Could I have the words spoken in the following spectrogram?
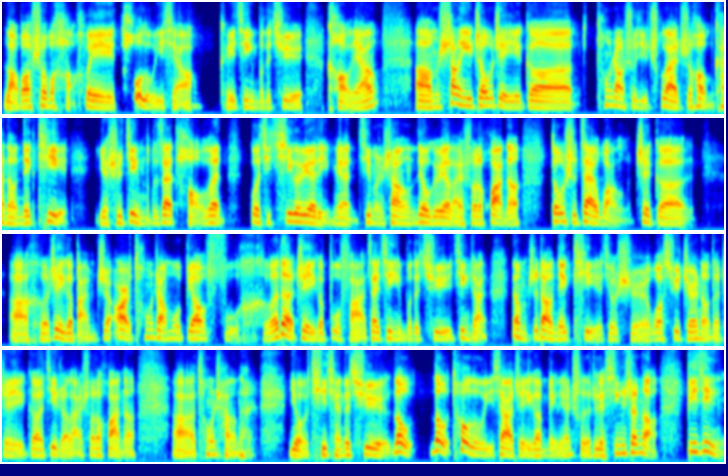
老包说不好会透露一些啊，可以进一步的去考量。啊，我们上一周这一个通胀数据出来之后，我们看到 Nick T 也是进一步的在讨论，过去七个月里面，基本上六个月来说的话呢，都是在往这个。啊和这个百分之二通胀目标符合的这一个步伐，再进一步的去进展。那我们知道 Nick T，也就是 Wall Street Journal 的这一个记者来说的话呢，啊，通常呢有提前的去漏漏透露一下这个美联储的这个心声啊。毕竟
